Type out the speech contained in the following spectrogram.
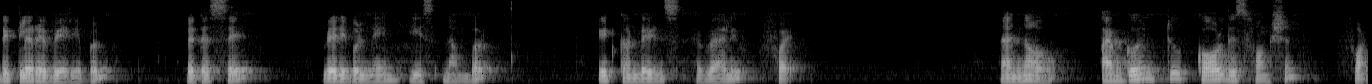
declare a variable. Let us say variable name is number. It contains a value 5 and now I am going to call this function fun.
